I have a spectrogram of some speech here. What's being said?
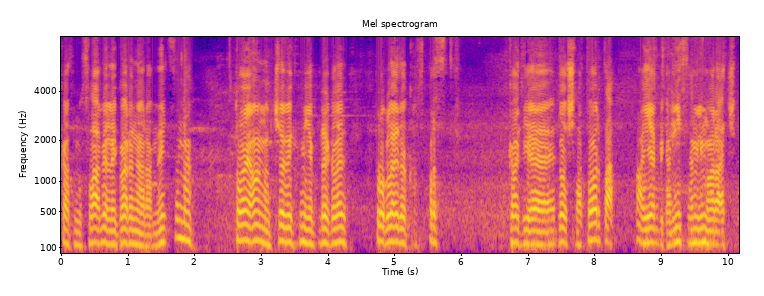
kad smo slavili gore na ravnicama, to je ono čovjek mi je pregled, progledao kroz prst kad je došla torta, a jebi ga nisam imao račun.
